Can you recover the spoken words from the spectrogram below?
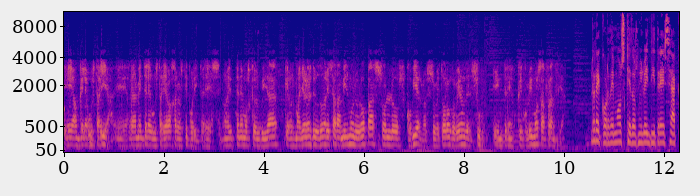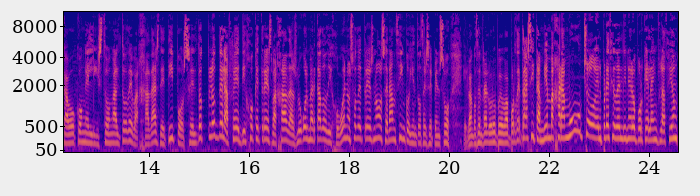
eh, aunque le gustaría. Eh, realmente le gustaría bajar los tipos de interés. No tenemos que olvidar que los mayores deudores ahora mismo en Europa son los gobiernos, sobre todo los gobiernos del sur, entre que incluimos a Francia. Recordemos que 2023 se acabó con el listón alto de bajadas de tipos. El dot plot de la Fed dijo que tres bajadas. Luego el mercado dijo, bueno, eso de tres no, serán cinco. Y entonces se pensó, el Banco Central Europeo va por detrás y también bajará mucho el precio del dinero porque la inflación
